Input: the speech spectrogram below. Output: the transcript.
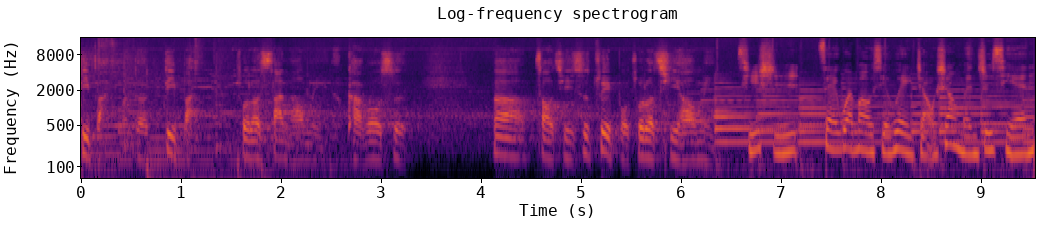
地板，我们的地板做了三毫米的。卡扣式，那早期是最薄做了七毫米。其实，在外贸协会找上门之前，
